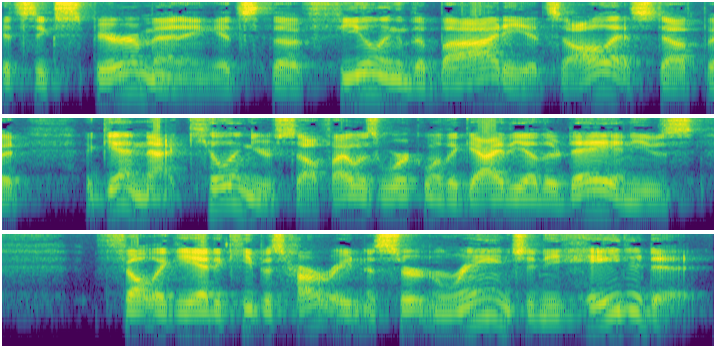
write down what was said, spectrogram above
It's experimenting. It's the feeling of the body. It's all that stuff. But again, not killing yourself. I was working with a guy the other day, and he was felt like he had to keep his heart rate in a certain range, and he hated it.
